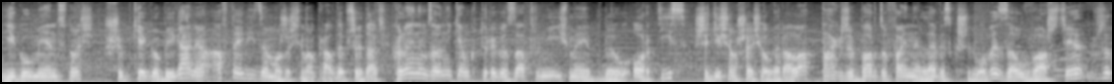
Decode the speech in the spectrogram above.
jego umiejętność szybkiego biegania, a w tej lidze może się naprawdę przydać. Kolejnym zawodnikiem, którego zatrudniliśmy był Ortiz, 66 overalla, także bardzo fajny lewy skrzydłowy. Zauważcie, że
